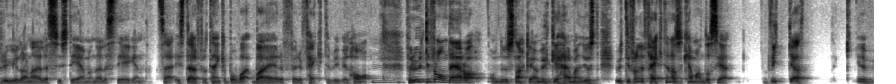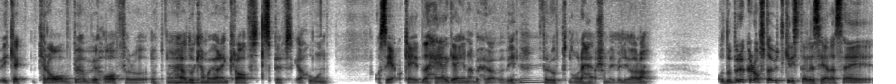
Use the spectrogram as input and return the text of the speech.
prylarna eller systemen eller stegen. Här, istället för att tänka på vad, vad, är det för effekter vi vill ha. Mm. För utifrån det då, och nu snackar jag mycket här, men just utifrån effekterna så kan man då se vilka, vilka krav behöver vi ha för att uppnå mm. det här. Då kan man göra en kravspecifikation och se, okej, okay, de här grejerna behöver vi mm. för att uppnå det här som vi vill göra. Och då brukar det ofta utkristallisera sig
